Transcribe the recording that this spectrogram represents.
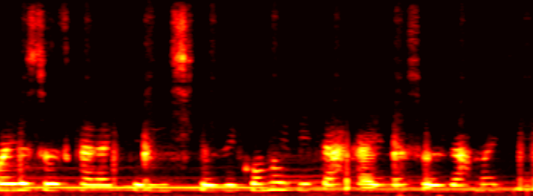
quais as suas características e como evitar cair nas suas armadilhas.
